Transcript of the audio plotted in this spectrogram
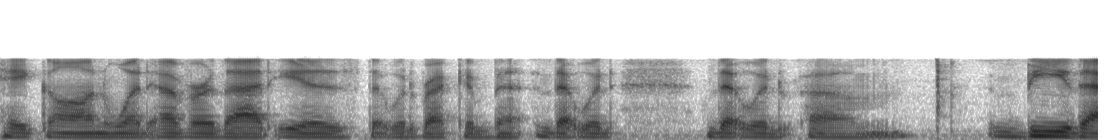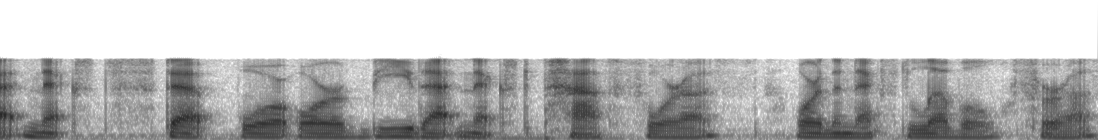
take on whatever that is that would recommend that would that would um, be that next step or or be that next path for us or the next level for us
